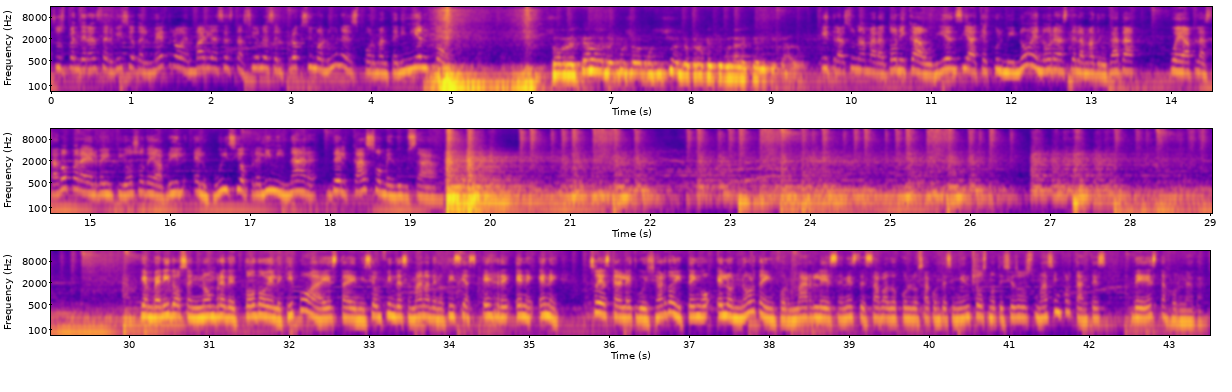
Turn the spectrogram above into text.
Suspenderán servicio del metro en varias estaciones el próximo lunes por mantenimiento. Sobre el tema del recurso de oposición, yo creo que el tribunal está edificado. Y tras una maratónica audiencia que culminó en horas de la madrugada, fue aplazado para el 28 de abril el juicio preliminar del caso Medusa. Bienvenidos en nombre de todo el equipo a esta emisión fin de semana de Noticias RNN. Soy Scarlett Guichardo y tengo el honor de informarles en este sábado con los acontecimientos noticiosos más importantes de esta jornada.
